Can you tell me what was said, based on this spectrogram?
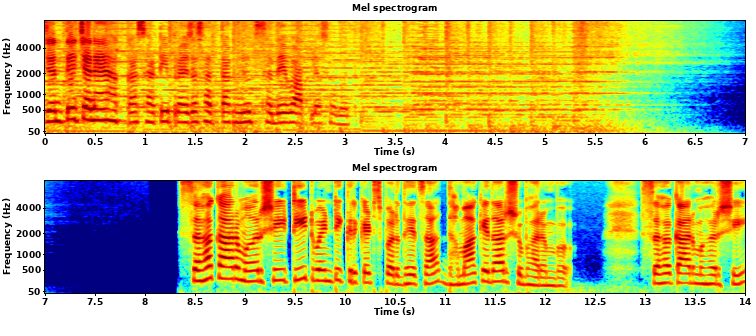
जनतेच्या न्याय हक्कासाठी प्रजासत्ताक न्यूज सदैव आपल्यासोबत. सहकार महर्षी टी ट्वेंटी क्रिकेट स्पर्धेचा धमाकेदार शुभारंभ. सहकार महर्षी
